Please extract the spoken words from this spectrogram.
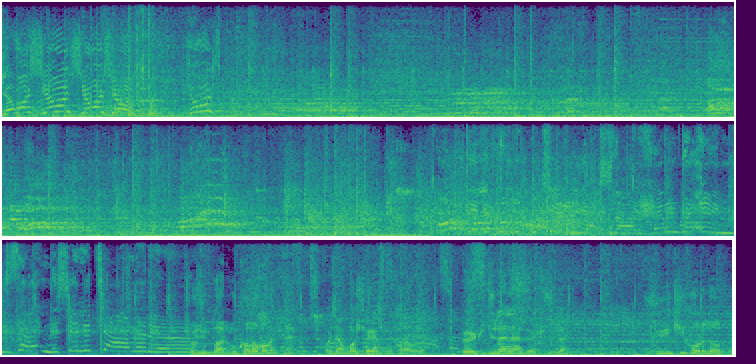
Yavaş, yavaş, yavaş, yavaş. Yavaş. Çocuklar bu kalabalık ne? Hocam boş ver şimdi kalabalık. Öykücüler nerede öykücüler? Şu iki koridorda.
